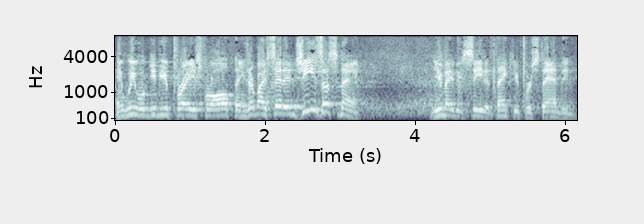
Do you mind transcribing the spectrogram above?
And we will give you praise for all things. Everybody said, In Jesus' name. You may be seated. Thank you for standing.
